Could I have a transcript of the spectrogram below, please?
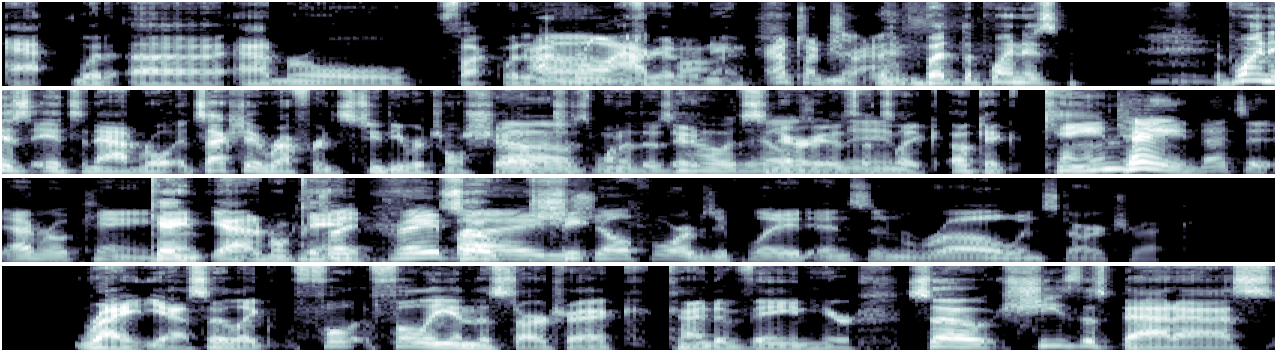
at what uh Admiral fuck what Admiral I forget her name. That's a trap. But the point is the point is it's an admiral. It's actually a reference to the original show, which Uh, is one of those God, what the hell's her scenarios that's like, okay, Cain? Cain. That's it. Admiral Cain. Cain, yeah, Admiral It's Cain. like played So by she- Michelle Forbes, who played Ensign Ro in Star Trek. Right, yeah. So like full, fully in the Star Trek kind of vein here. So she's this badass,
